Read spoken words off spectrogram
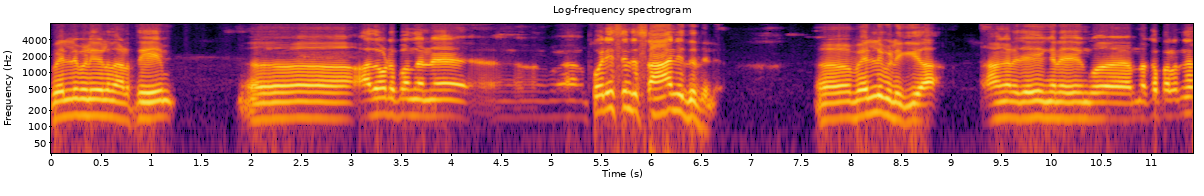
വെല്ലുവിളികൾ നടത്തുകയും അതോടൊപ്പം തന്നെ പോലീസിന്റെ സാന്നിധ്യത്തിൽ വെല്ലുവിളിക്കുക അങ്ങനെ ചെയ്യും ഇങ്ങനെ ചെയ്യും എന്നൊക്കെ പറഞ്ഞ്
